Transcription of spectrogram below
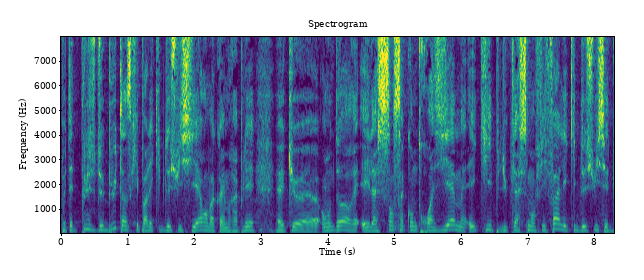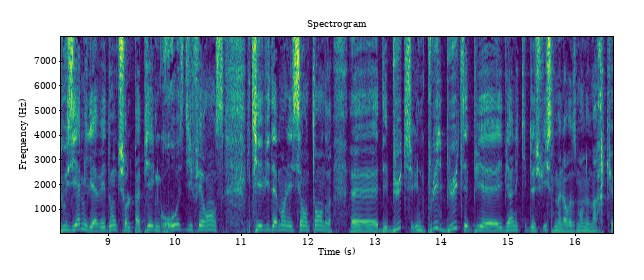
peut-être plus de buts inscrits par l'équipe de Suisse hier. On va quand même rappeler euh, que euh, Andorre est la 153e équipe du classement FIFA. L'équipe de Suisse est 12e. Il y avait donc sur le papier une grosse différence qui évidemment laissait entendre des buts, une pluie de buts. Et puis, eh bien, l'équipe de Suisse, malheureusement, ne marque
